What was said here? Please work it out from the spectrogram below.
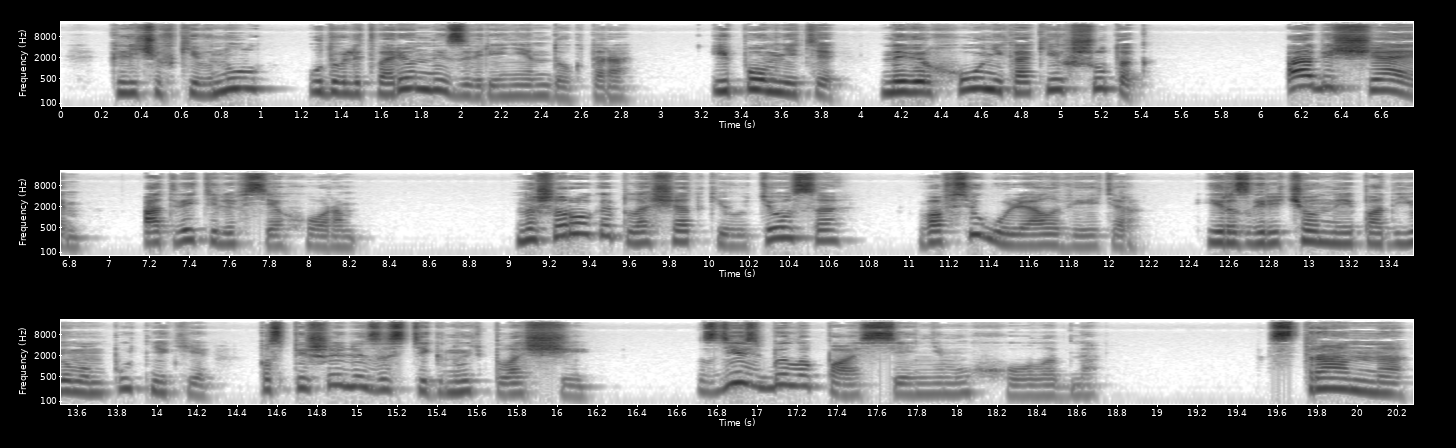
— Кличев кивнул, удовлетворенный заверением доктора. «И помните, наверху никаких шуток». «Обещаем», — ответили все хором. На широкой площадке утеса вовсю гулял ветер, и разгоряченные подъемом путники поспешили застегнуть плащи. Здесь было по-осеннему холодно. Странно,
